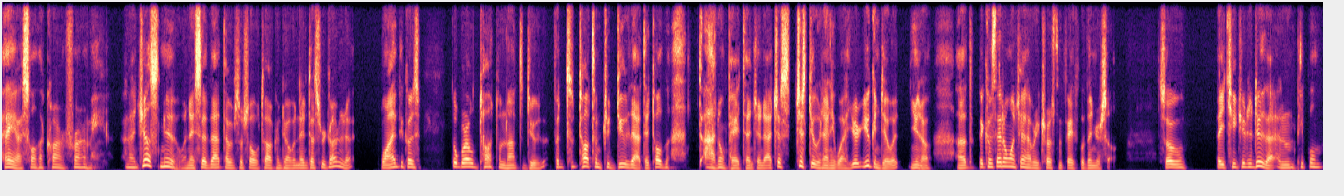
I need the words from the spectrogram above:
hey, I saw the car in front of me. And I just knew when they said that, that was their soul talking to them and they disregarded it. Why? Because the world taught them not to do that, but taught them to do that. They told them, ah, don't pay attention to that. Just just do it anyway. You you can do it, you know, uh, because they don't want you to have any trust and faith within yourself. So they teach you to do that, and people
